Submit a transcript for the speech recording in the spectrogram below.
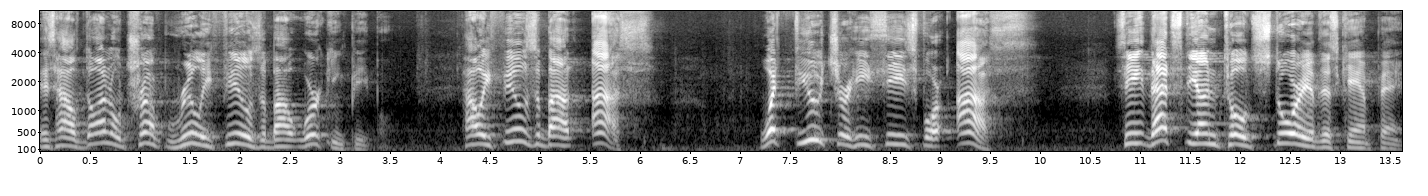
is how Donald Trump really feels about working people, how he feels about us, what future he sees for us. See, that's the untold story of this campaign,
